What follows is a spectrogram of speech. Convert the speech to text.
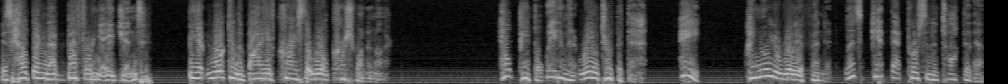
is helping that buffering agent be at work in the body of Christ that we don't crush one another. Help people. Wait a minute. Reinterpret that. Hey, I know you're really offended. Let's get that person and talk to them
